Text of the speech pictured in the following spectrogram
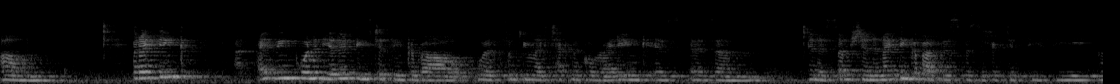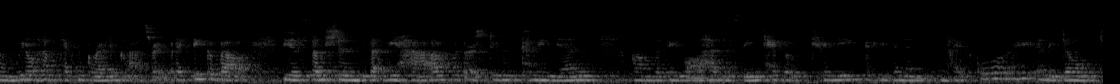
Um, but I think I think one of the other things to think about with something like technical writing is, is um, an assumption, and I think about this specific to CC. Um, we don't have a technical writing class, right? But I think about the assumptions that we have with our students coming in, um, that they've all had the same type of training, even in, in high school, right? And they don't.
